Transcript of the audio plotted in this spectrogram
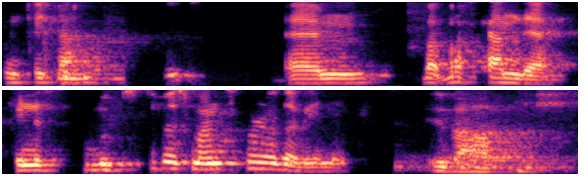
Den Facebook Marketplace. Ähm, was kann der? Findest, nutzt du das manchmal oder wenig? Überhaupt nicht.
